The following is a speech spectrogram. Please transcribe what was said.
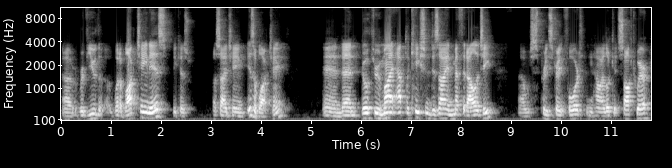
uh, review the, what a blockchain is because a sidechain is a blockchain, and then go through my application design methodology, uh, which is pretty straightforward in how I look at software,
